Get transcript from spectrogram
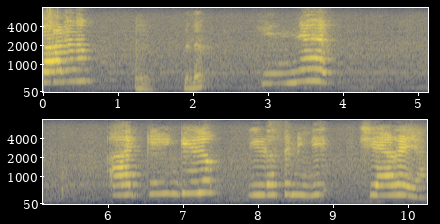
കാണണം. പിന്നെ? പിന്നെ ആർക്കെങ്കിലും വീഡിയോസ് ഉണ്ടെങ്കിൽ ഷെയർ ചെയ്യാം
